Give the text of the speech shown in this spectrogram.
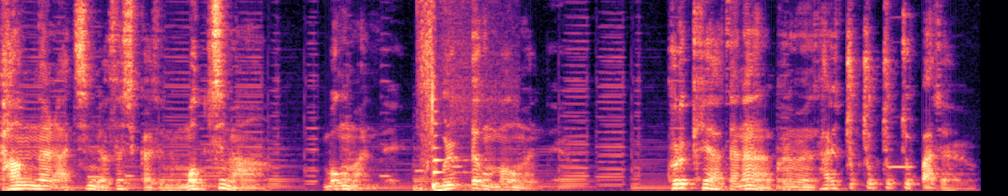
다음날 아침 6시까지는 먹지 마. 먹으면 안돼물 빼고 먹으면 안 돼요 그렇게 하잖아. 그러면 살이 쭉쭉쭉쭉 빠져요.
